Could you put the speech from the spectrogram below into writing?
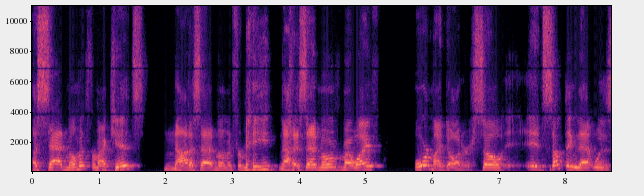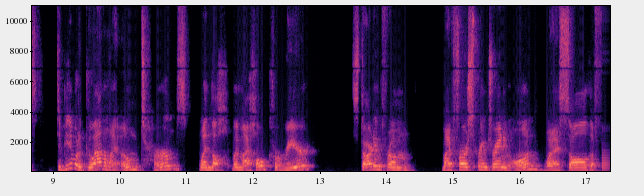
a sad moment for my kids. Not a sad moment for me. Not a sad moment for my wife or my daughter. So it's something that was to be able to go out on my own terms when the when my whole career, starting from my first spring training on, when I saw the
